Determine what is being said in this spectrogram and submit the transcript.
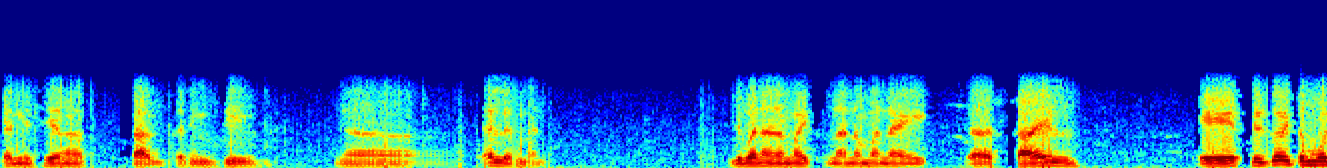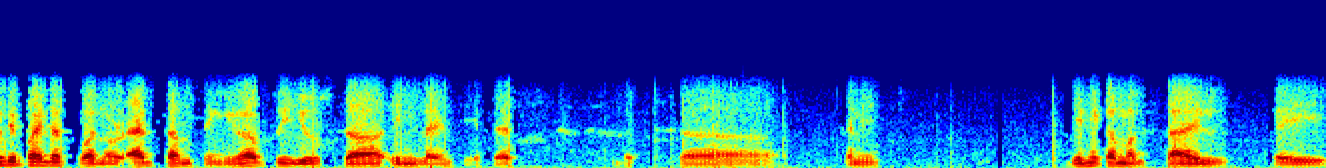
kani siya nga tag kaning big nga element. Di ba na naman na naman ay uh, style. If you're going to modify that one or add something, you have to use the inline CSS. That's uh, kani. Dinhi ka mag-style kay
